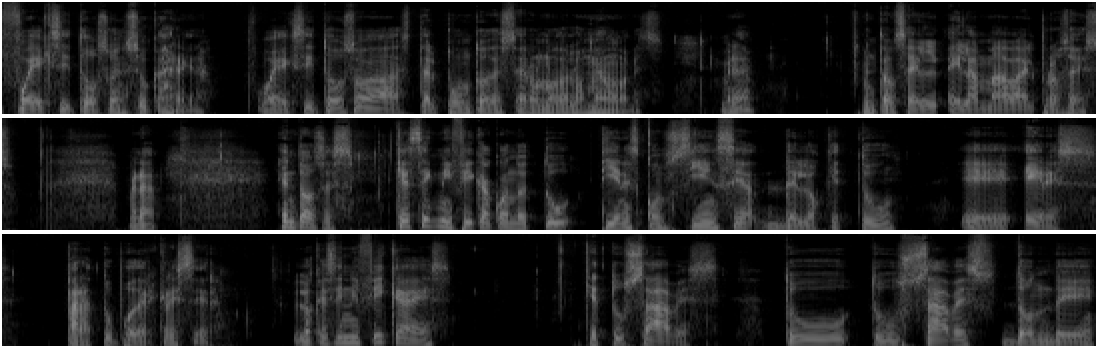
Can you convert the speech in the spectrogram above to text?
fue exitoso en su carrera. Fue exitoso hasta el punto de ser uno de los mejores, ¿verdad? Entonces él, él amaba el proceso, ¿verdad? Entonces, ¿qué significa cuando tú tienes conciencia de lo que tú eh, eres? Para tú poder crecer. Lo que significa es que tú sabes, tú, tú sabes dónde,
